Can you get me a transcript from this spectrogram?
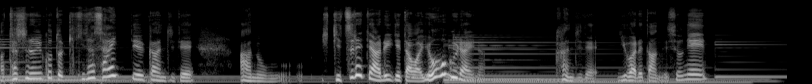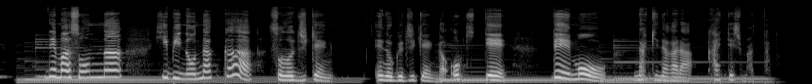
私の言うこと聞きなさいっていう感じで、あの、引き連れて歩いてたわよぐらいな感じで言われたんですよね。で、まあそんな日々の中、その事件、絵の具事件が起きて、で、もう泣きながら帰ってしまった。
